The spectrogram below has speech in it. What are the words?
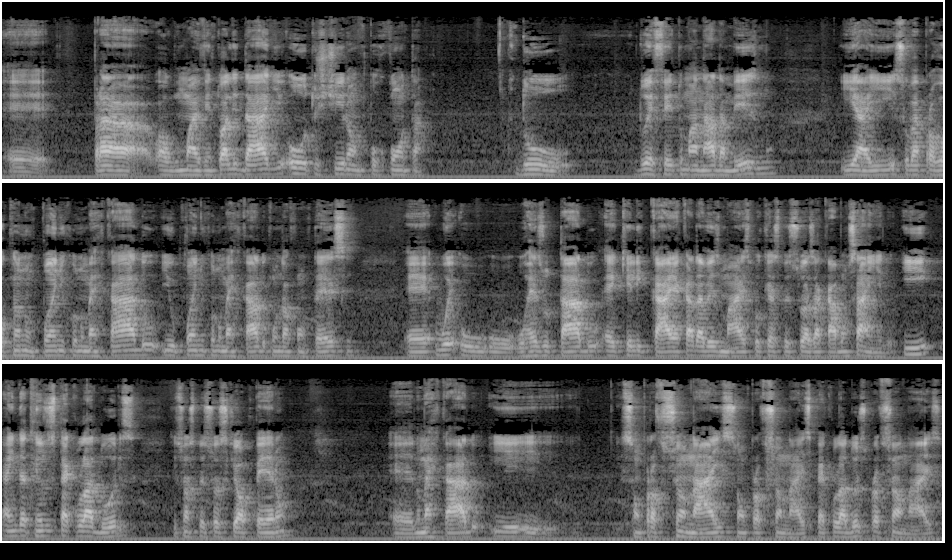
é, para alguma eventualidade, outros tiram por conta do, do efeito manada mesmo, e aí isso vai provocando um pânico no mercado, e o pânico no mercado, quando acontece, é, o, o, o resultado é que ele caia cada vez mais porque as pessoas acabam saindo. E ainda tem os especuladores que são as pessoas que operam é, no mercado e, são profissionais, são profissionais, especuladores profissionais,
